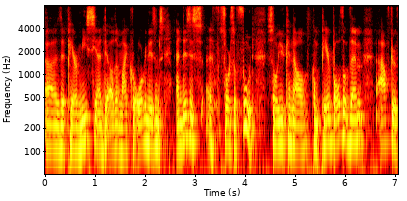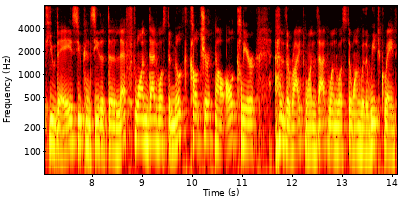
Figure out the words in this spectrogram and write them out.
uh, the paramecia and the other microorganisms and this is a source of food. So you can now compare both of them. After a few days you can see that the left one that was the milk culture now all clear and the right one that one was the one with the wheat grain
